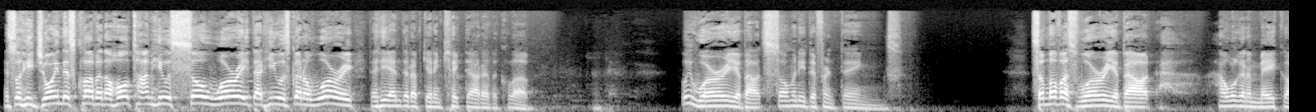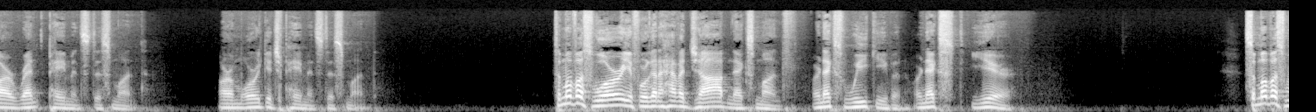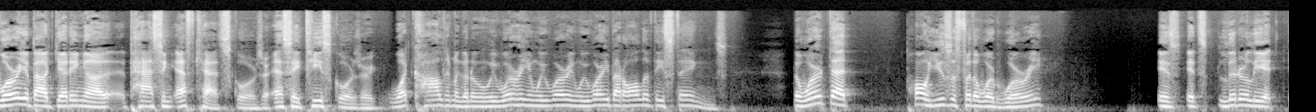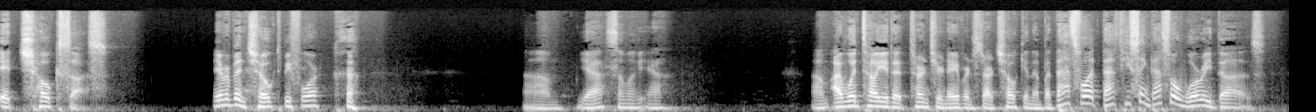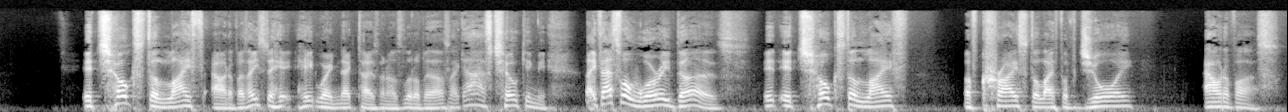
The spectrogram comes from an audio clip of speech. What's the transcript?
And so he joined this club, and the whole time he was so worried that he was going to worry that he ended up getting kicked out of the club. We worry about so many different things. Some of us worry about how we're going to make our rent payments this month, our mortgage payments this month. Some of us worry if we're going to have a job next month, or next week, even, or next year. Some of us worry about getting uh, passing FCAT scores or SAT scores or what college am I going to? We worry and we worry and we worry about all of these things. The word that Paul uses for the word worry is it's literally it, it chokes us. You ever been choked before? um, yeah, some of you, yeah. Um, I would tell you to turn to your neighbor and start choking them, but that's what that's, he's saying. That's what worry does. It chokes the life out of us. I used to hate, hate wearing neckties when I was little, but I was like, ah, it's choking me. Like that's what worry does. It, it chokes the life of Christ, the life of joy, out of us.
